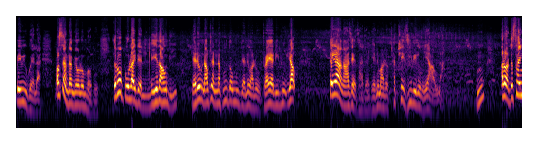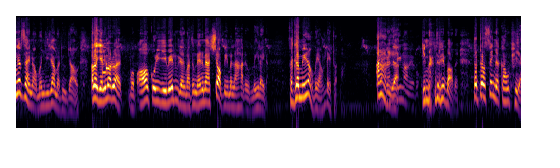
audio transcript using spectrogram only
ပေးပြီးဝယ်လိုက်ပတ်စံတမျိုးလုံးမဟုတ်ဘူးသူတို့ပို့လိုက်တဲ့4000ဒီရဲတို့နောက်ထပ်နှစ်ဖူးသုံးဖူးကျန်တို့ကတော့ royalty လူရောက်150စားတယ်ရဲတို့ကတော့ထပ်ဖြည့်စည်းပေးလို့မရဘူးလား ဟမ်အဲ့တော့ဒီဇိုင်းနဲ့ဒီဇိုင်းတော့မညီကြမတူကြဘူးအဲ့တော့ရန်လေးမတို့ကဟိုအော်ကိုရီရေပဲလူတိုင်းမှာသူနည်းနည်းများ short ပေးမလားလို့မေးလိုက်တာစကမေးတော့မရအောင်လှည့်ထွက်သွားအဲ့ဒါတွေကဒီမန္တလေးပါပဲတော်တော်စိတ်မကောင်းဖြစ်ရ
